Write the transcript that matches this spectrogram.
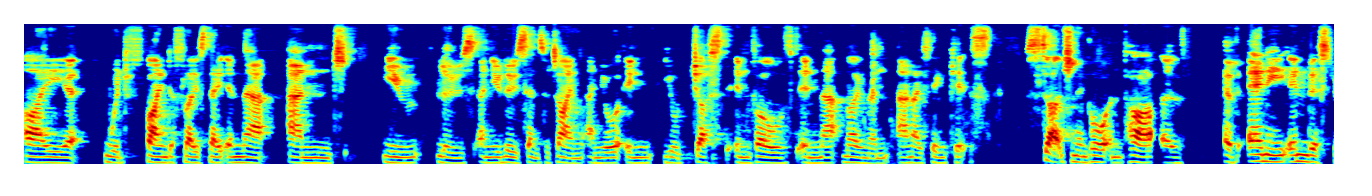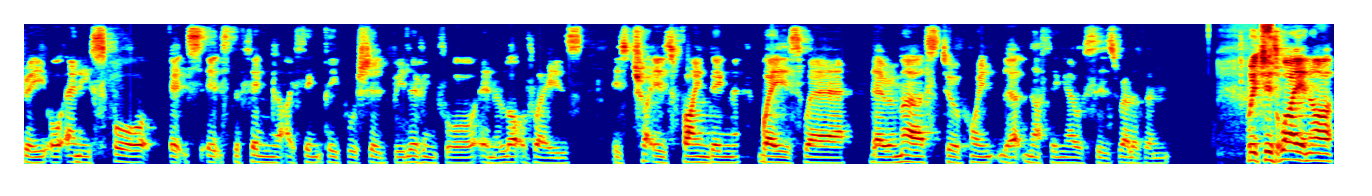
I would find a flow state in that, and you lose, and you lose sense of time, and you're in, you're just involved in that moment. And I think it's such an important part of of any industry or any sport, it's it's the thing that I think people should be living for in a lot of ways. Is try, is finding ways where they're immersed to a point that nothing else is relevant. Which is why in our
